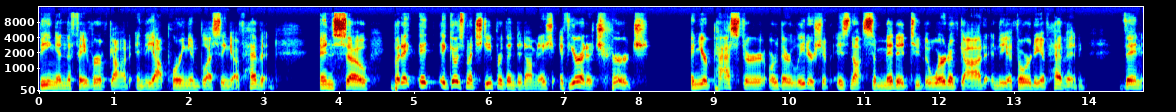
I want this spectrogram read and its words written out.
being in the favor of God and the outpouring and blessing of heaven. And so, but it, it, it goes much deeper than denomination. If you're at a church and your pastor or their leadership is not submitted to the word of God and the authority of heaven, then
